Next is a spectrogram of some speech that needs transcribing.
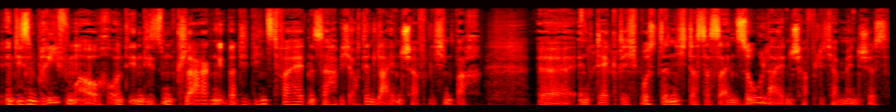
in diesen Briefen auch und in diesem Klagen über die Dienstverhältnisse habe ich auch den leidenschaftlichen Bach äh, entdeckt. Ich wusste nicht, dass das ein so leidenschaftlicher Mensch ist.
